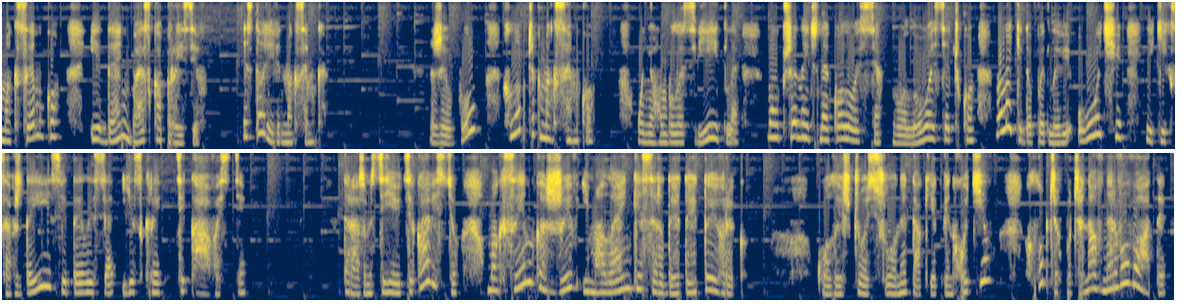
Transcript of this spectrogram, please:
Максимко і День без капризів. Історія від Максимки. Жив був хлопчик Максимко. У нього було світле, мов пшеничне колосся, волосячко, великі допитливі очі, яких завжди світилися іскри цікавості. Та разом з цією цікавістю Максимка жив і маленький сердитий тигрик. Коли щось йшло не так, як він хотів, хлопчик починав нервувати,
